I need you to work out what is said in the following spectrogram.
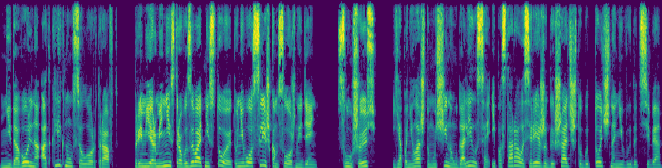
недовольно откликнулся лорд Рафт. «Премьер-министра вызывать не стоит, у него слишком сложный день». «Слушаюсь». Я поняла, что мужчина удалился и постаралась реже дышать, чтобы точно не выдать себя.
